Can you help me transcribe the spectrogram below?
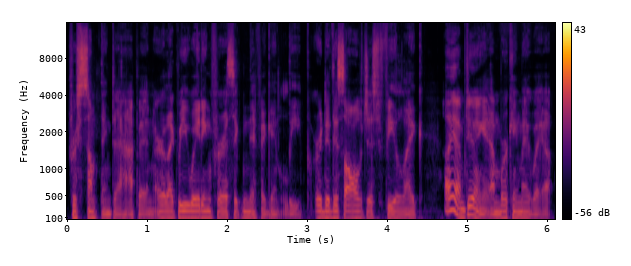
for something to happen? Or like were you waiting for a significant leap? Or did this all just feel like oh yeah i'm doing it. I'm working my way up?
